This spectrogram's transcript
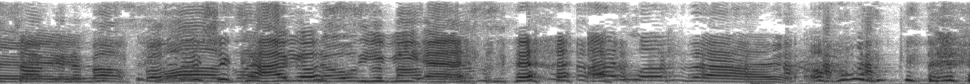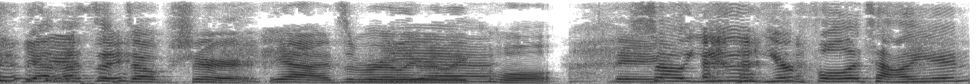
She's talking about From the Chicago knows about CVS. I love that. Oh my god. Yeah, that's a dope shirt. Yeah, it's really Yeah. really cool. So you you're full Italian?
